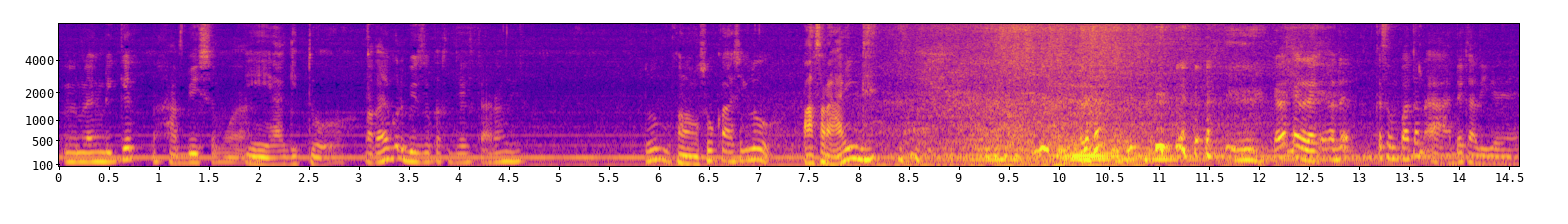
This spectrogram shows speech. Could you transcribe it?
Belum yang dikit habis semua. iya gitu Makanya gue lebih suka kerja sekarang sih. lu kalau suka sih lu pasrah aja deh Karena kayak ada kesempatan ada kali kayaknya.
